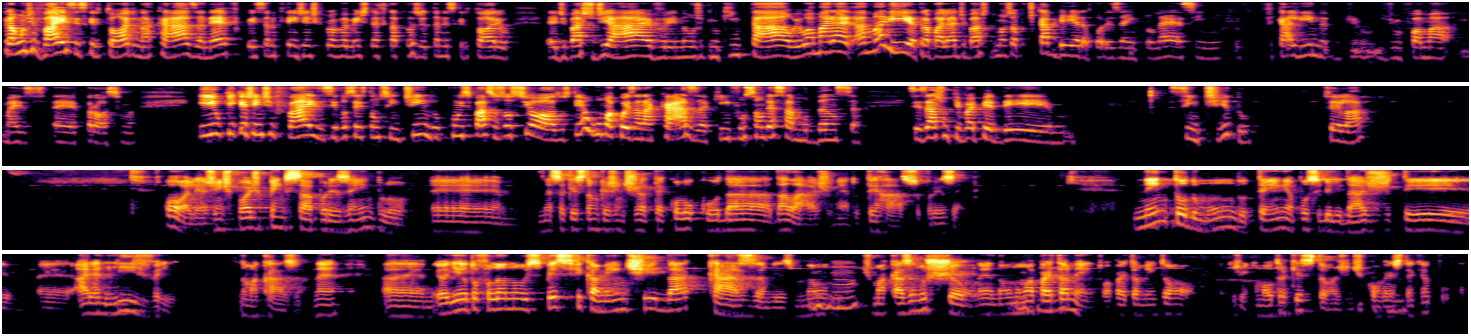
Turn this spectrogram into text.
para onde vai esse escritório na casa, né? Fico pensando que tem gente que provavelmente deve estar projetando escritório é, debaixo de árvore, no, no quintal. Eu amaria, amaria, trabalhar debaixo de uma jabuticabeira, por exemplo, né? Assim, ficar ali de, de uma forma mais é, próxima. E o que, que a gente faz, se vocês estão sentindo, com espaços ociosos? Tem alguma coisa na casa que, em função dessa mudança, vocês acham que vai perder sentido? Sei lá. Olha, a gente pode pensar, por exemplo, é, nessa questão que a gente já até colocou da, da laje, né, do terraço, por exemplo. Nem todo mundo tem a possibilidade de ter é, área livre numa casa, né? É, e eu estou falando especificamente da casa mesmo, não uhum. de uma casa no chão, né? Não num uhum. apartamento. O apartamento é, é uma outra questão, a gente conversa uhum. daqui a pouco.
